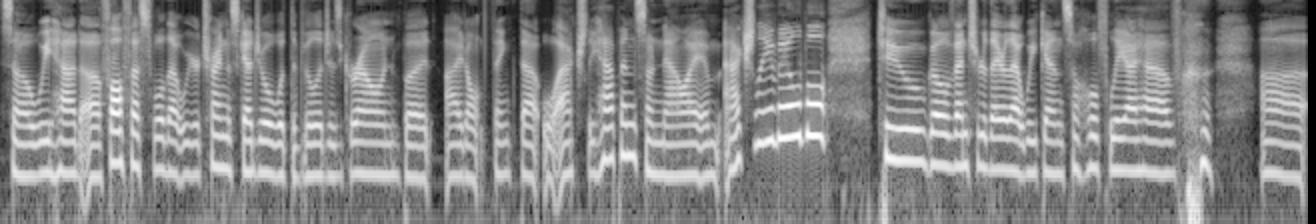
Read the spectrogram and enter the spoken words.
So we had a fall festival that we were trying to schedule with the Villages Grown, but I don't think that will actually happen. So now I am actually available to go venture there that weekend. So hopefully I have. uh,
